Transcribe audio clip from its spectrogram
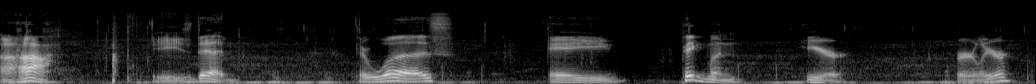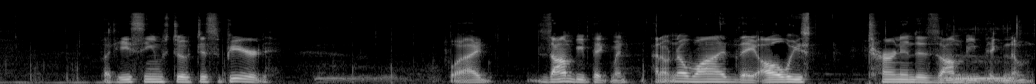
Aha! He's dead. There was a pigman here earlier, but he seems to have disappeared. Why, zombie pigman. I don't know why they always turn into zombie pigmen.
